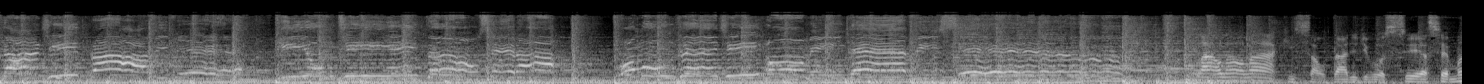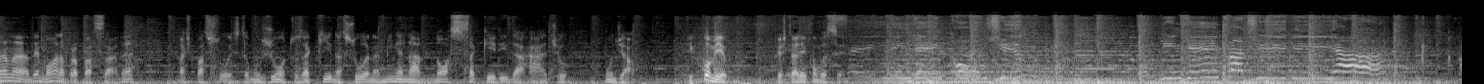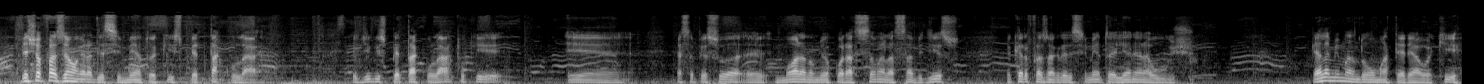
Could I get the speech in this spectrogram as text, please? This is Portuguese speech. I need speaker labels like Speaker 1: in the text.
Speaker 1: liberdade pra viver. E um dia então será como um grande homem deve ser.
Speaker 2: Olá, olá, olá, que saudade de você. A semana demora para passar, né? Mas passou, estamos juntos aqui na sua, na minha, na nossa querida Rádio Mundial. Fique comigo, que eu estarei com você.
Speaker 1: Sem ninguém contigo, ninguém pra te guiar.
Speaker 2: Deixa eu fazer um agradecimento aqui espetacular. Eu digo espetacular porque é, essa pessoa é, mora no meu coração, ela sabe disso. Eu quero fazer um agradecimento a Eliane Araújo. Ela me mandou um material aqui,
